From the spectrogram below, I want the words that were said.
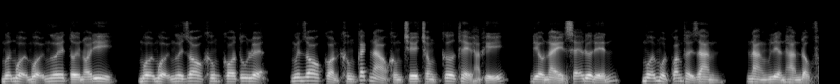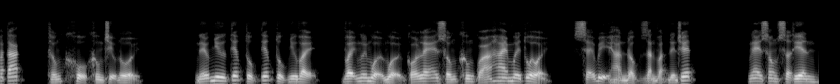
Mượn mọi mọi ngươi tới nói đi mọi mọi ngươi do không có tu luyện, nguyên do còn không cách nào khống chế trong cơ thể hạt khí, điều này sẽ đưa đến, mỗi một quãng thời gian, nàng liền hàn độc phát tác, thống khổ không chịu nổi. Nếu như tiếp tục tiếp tục như vậy vậy ngươi mội mội có lẽ sống không quá hai mươi tuổi, sẽ bị hàn độc dằn vặt đến chết nghe xong sở thiên,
